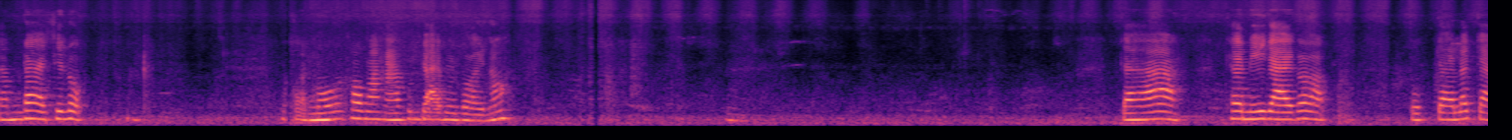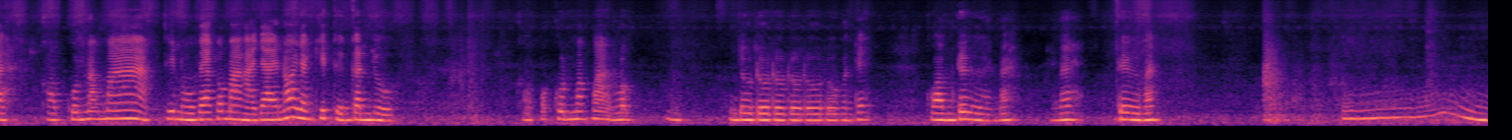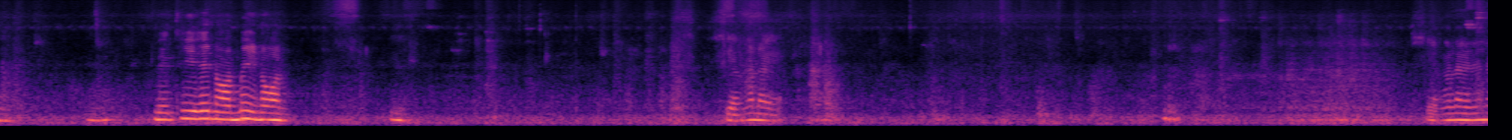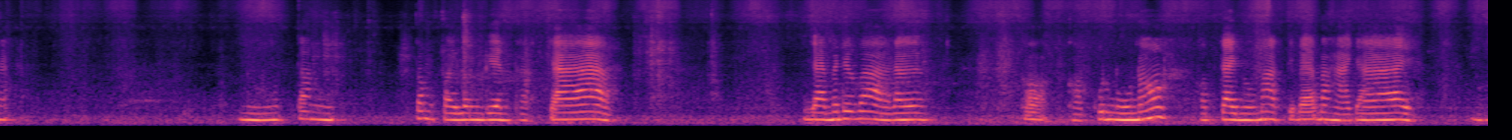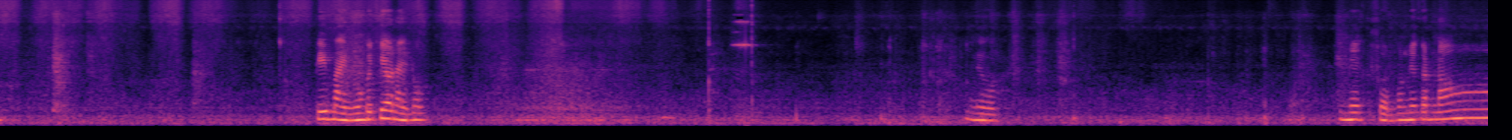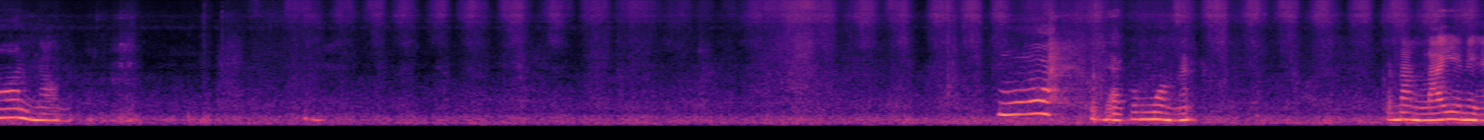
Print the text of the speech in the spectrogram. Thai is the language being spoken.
จำได้สิลูกเมื่อก่อนหนูก็เข้ามาหาคุณยายบ่อยๆ เนาะจ้า แค่นี้ยายก็ตกใจแล้วจ้ะ ขอบคุณมากๆ ที่หนูแวะเข้ามาหายายเนาะยังคิดถึงกันอยู่ ขอบพระคุณมากๆลูกดูดูดูดูดูดูมันได้ ความดื้อเห็นไหมเห็นไหมดื้อไหมอืม มีที่ให้นอนไม่นอน เสียงอะไรอะเสียงอะไรนั่นน่ะหนูตั้งต้องไปโรงเรียนค่ะ จ้า ยายไม่ได้ว่าอะไรก็ขอบคุณหนูเนาะขอบใจหนูมากที่แวะมาหายายอืม ปีใหม่หนูไปเที่ยวไหนลูกเดี๋ยวเล็กส่วนบางเล็กก็นอนนอนคุณยายก็ง่วงนะก็นั่งไล่อยู่นี่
